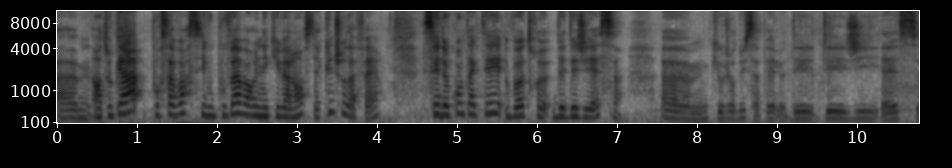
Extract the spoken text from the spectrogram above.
en tout cas, pour savoir si vous pouvez avoir une équivalence, il n'y a qu'une chose à faire, c'est de contacter votre DDJS, qui aujourd'hui s'appelle DDJS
